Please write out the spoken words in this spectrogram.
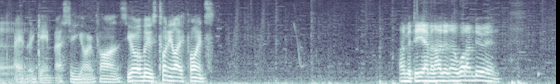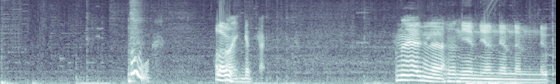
Uh. I am the game master, you Yorn Pawns. You'll lose 20 life points. I'm a DM and I don't know what I'm doing. Ooh. Hello. Oh, you can get the guy. Nah, nah, nah. Uh, Nyam, nyam, nyam, nyam, nope.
